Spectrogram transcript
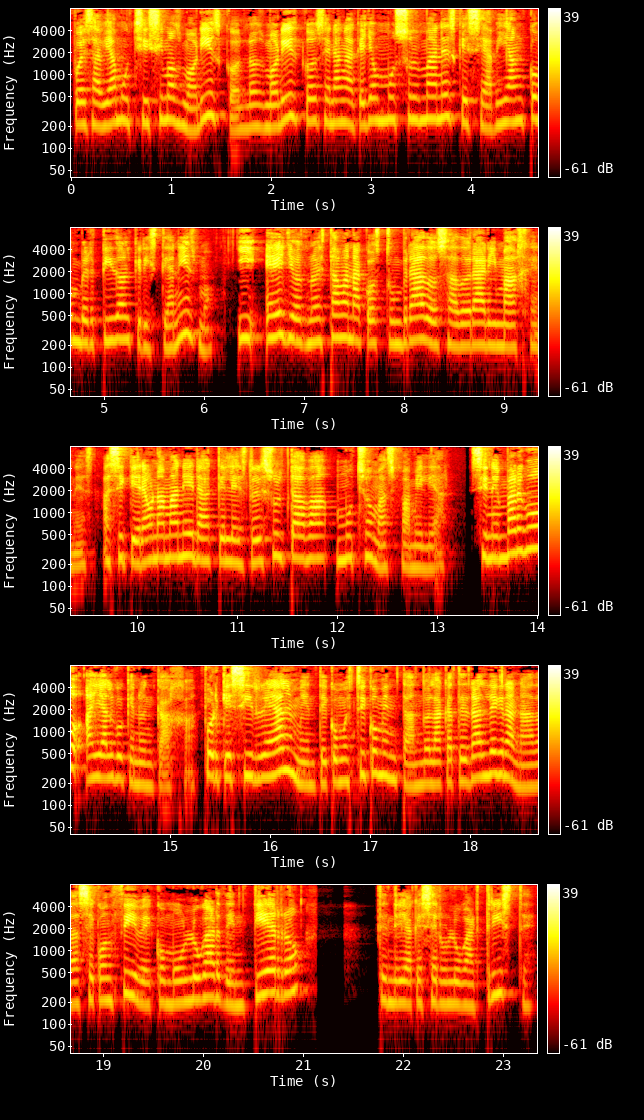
pues había muchísimos moriscos. Los moriscos eran aquellos musulmanes que se habían convertido al cristianismo y ellos no estaban acostumbrados a adorar imágenes, así que era una manera que les resultaba mucho más familiar. Sin embargo, hay algo que no encaja, porque si realmente, como estoy comentando, la Catedral de Granada se concibe como un lugar de entierro, tendría que ser un lugar triste.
